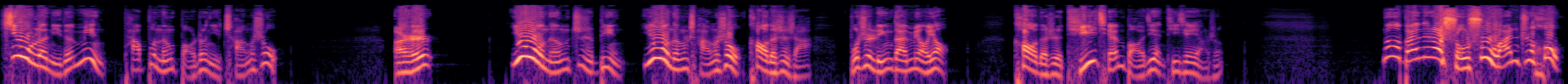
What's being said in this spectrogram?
救了你的命，他不能保证你长寿，而又能治病又能长寿，靠的是啥？不是灵丹妙药，靠的是提前保健、提前养生。那么白内障手术完之后，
